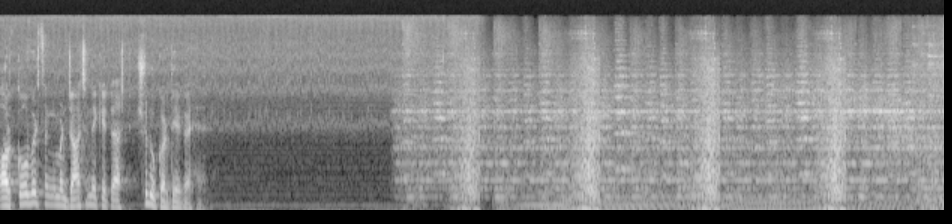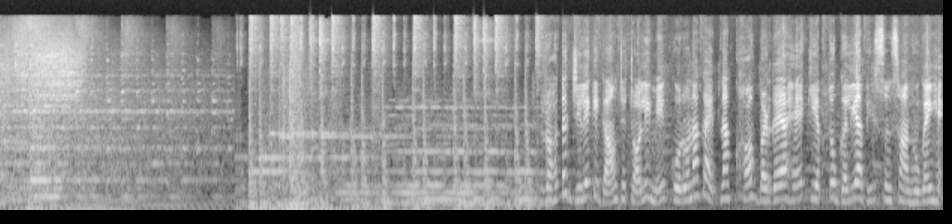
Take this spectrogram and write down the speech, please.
और कोविड संक्रमण जांचने के टेस्ट शुरू कर दिए गए हैं। ज़िले के गाँव टिटौली में कोरोना का इतना खौफ बढ़ गया है कि अब तो गलियाँ भी सुनसान हो गई हैं।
